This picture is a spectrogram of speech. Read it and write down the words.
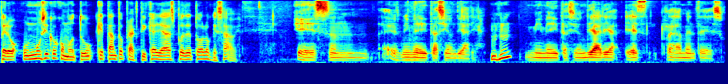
Pero un músico como tú, ¿qué tanto practica ya después de todo lo que sabe? Es, un- es mi meditación diaria. Mi meditación diaria es realmente eso.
